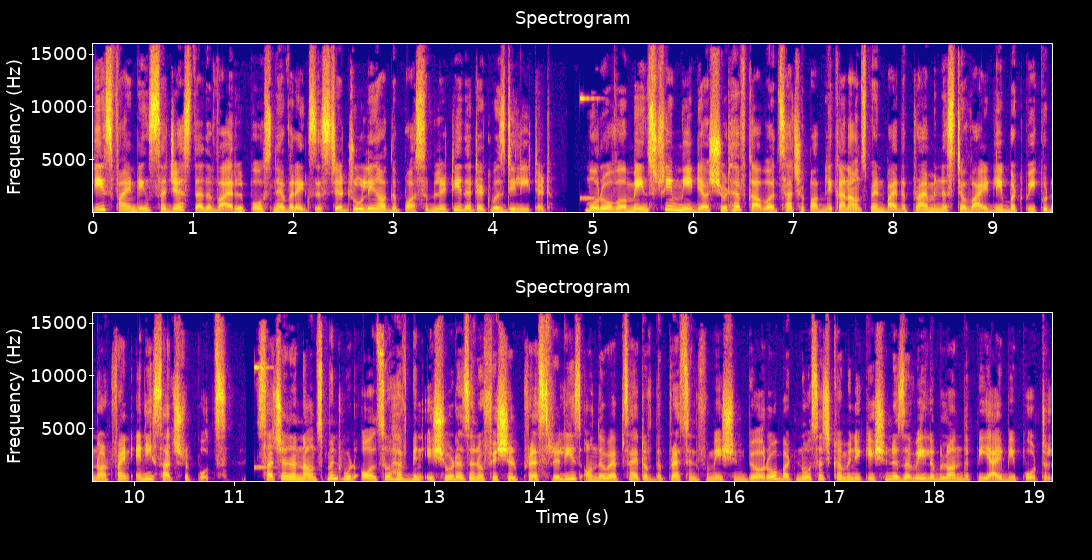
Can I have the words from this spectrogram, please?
These findings suggest that the viral post never existed, ruling out the possibility that it was deleted. Moreover, mainstream media should have covered such a public announcement by the Prime Minister widely, but we could not find any such reports. Such an announcement would also have been issued as an official press release on the website of the Press Information Bureau, but no such communication is available on the PIB portal.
